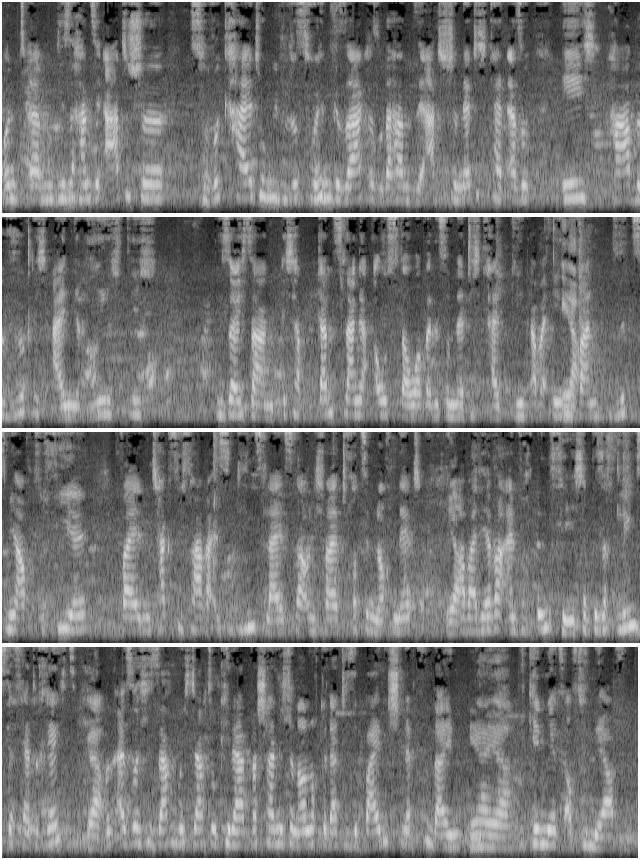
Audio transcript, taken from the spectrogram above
Und ähm, diese hanseatische Zurückhaltung, wie du das vorhin gesagt hast, oder hanseatische Nettigkeit. Also ich habe wirklich ein richtig wie soll ich sagen, ich habe ganz lange Ausdauer, wenn es um Nettigkeit geht, aber irgendwann wird es mir auch zu viel, weil ein Taxifahrer ist ein Dienstleister und ich war ja trotzdem noch nett, Ja. aber der war einfach unfähig. Ich habe gesagt, links, der fährt rechts Ja. und all solche Sachen, wo ich dachte, okay, der hat wahrscheinlich dann auch noch gedacht, diese beiden Schnepfen da hinten, Ja, ja. die gehen mir jetzt auf die Nerven.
